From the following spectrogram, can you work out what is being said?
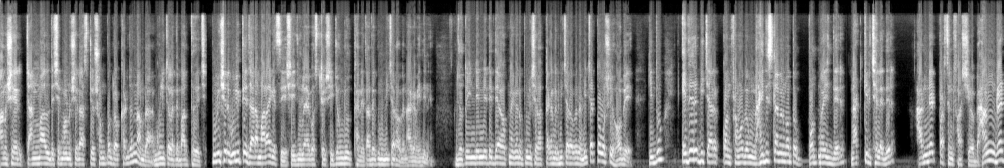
মানুষের জানমাল, দেশের মানুষের রাষ্ট্রীয় সম্পদ রক্ষার জন্য আমরা গুলি চালাতে বাধ্য হয়েছি। পুলিশের গুলিতে যারা মারা গেছে, সেই জুলাই আগস্টের সেই জঙ্গি উত্থানে তাদের কোনো বিচার হবে না আগামী দিনে। যত ইন্ডেমনিটি দেওয়া হোক না কেন, পুলিশের হত্যাকাণ্ডের বিচার হবে না, বিচার তো অবশ্যই হবে। কিন্তু এদের বিচার কনফার্ম হবে এবং নাহিদ ইসলামের মতো বদমাইশদের, নাটকির ছেলেদের হান্ড্রেড পার্সেন্ট ফাঁসি হবে, হান্ড্রেড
